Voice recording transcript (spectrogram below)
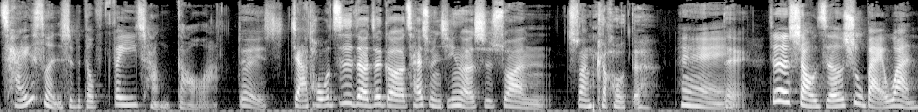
财损是不是都非常高啊？对，假投资的这个财损金额是算算高的。嘿，对，这个少则数百万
